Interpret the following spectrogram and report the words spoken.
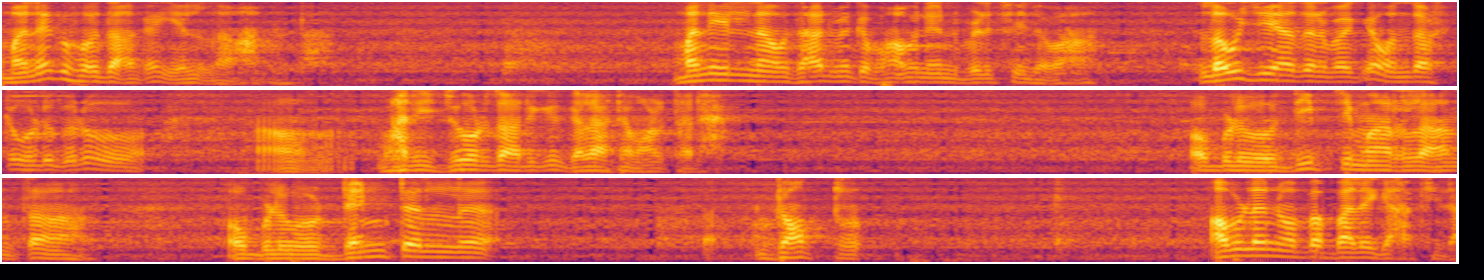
ಮನೆಗೆ ಹೋದಾಗ ಎಲ್ಲ ಮನೆಯಲ್ಲಿ ನಾವು ಧಾರ್ಮಿಕ ಭಾವನೆಯನ್ನು ಬೆಳೆಸಿದವ. ಲವ್ ಅದರ ಬಗ್ಗೆ ಒಂದಷ್ಟು ಹುಡುಗರು ಭಾರಿ ಜೋರ್ದಾರಿಗೆ ಗಲಾಟೆ ಮಾಡ್ತಾರೆ. ಒಬ್ಬಳು ದೀಪ್ತಿ ಮಾರಲ ಅಂತ ಒಬ್ಬಳು ಡೆಂಟಲ್ ಡಾಕ್ಟ್ರು. ಅವಳನ್ನು ಒಬ್ಬ ಬಲೆಗೆ ಹಾಕಿದ.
